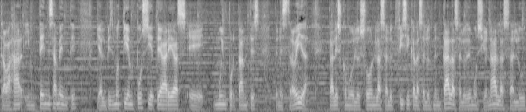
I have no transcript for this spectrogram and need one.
trabajar intensamente y al mismo tiempo siete áreas eh, muy importantes de nuestra vida tales como lo son la salud física, la salud mental, la salud emocional, la salud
